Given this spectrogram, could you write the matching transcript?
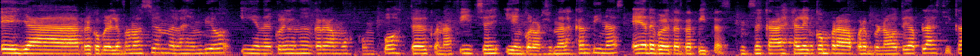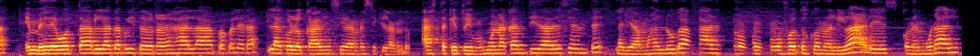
ella recopiló la información, nos las envió y en el colegio nos encargamos con póster, con afiches y en colaboración de las cantinas en recolectar tapitas. Entonces cada vez que alguien compraba, por ejemplo, una botella plástica, en vez de botar la tapita de una vez a la papelera, la colocaban y se iban reciclando. Hasta que tuvimos una cantidad decente, la llevamos al lugar, tomamos fotos con Olivares, con el mural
